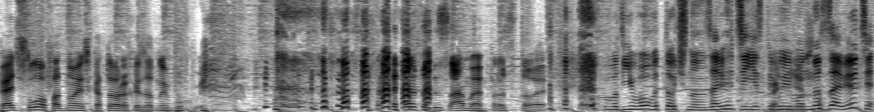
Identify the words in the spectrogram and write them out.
Пять слов, одно из которых из одной буквы. Это самое простое. Вот его вы точно назовете. Если вы его назовете,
